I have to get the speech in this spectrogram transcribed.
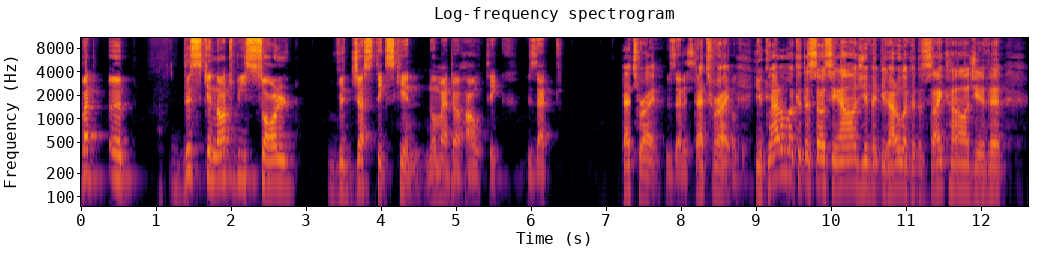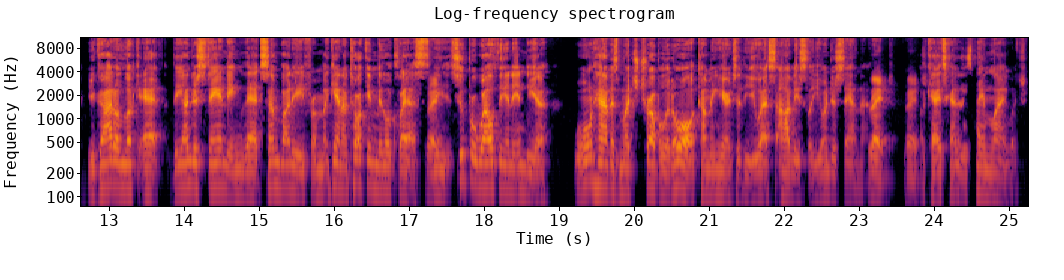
But uh, this cannot be solved with just thick skin, no matter how thick. Is that? That's right. Is that? That's right. Okay. You got to look at the sociology of it. You got to look at the psychology of it. You got to look at the understanding that somebody from again, I'm talking middle class, right. the super wealthy in India won't have as much trouble at all coming here to the U.S. Obviously, you understand that, right? Right. Okay, it's kind of the same language.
